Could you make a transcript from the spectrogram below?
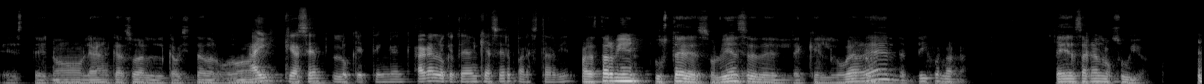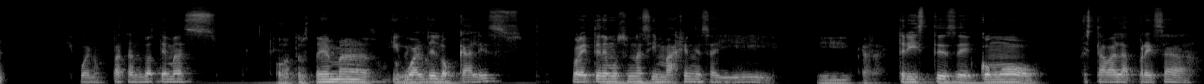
este, no le hagan caso al cabecita de algodón. Hay que hacer lo que tengan, hagan lo que tengan que hacer para estar bien. Para estar bien, ustedes, olvídense de, de que el gobierno eh, dijo no, no. Ustedes hagan lo suyo. Y bueno, pasando a temas Otros temas. igual de locales, por ahí tenemos unas imágenes ahí Sí, caray. tristes de cómo estaba la presa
